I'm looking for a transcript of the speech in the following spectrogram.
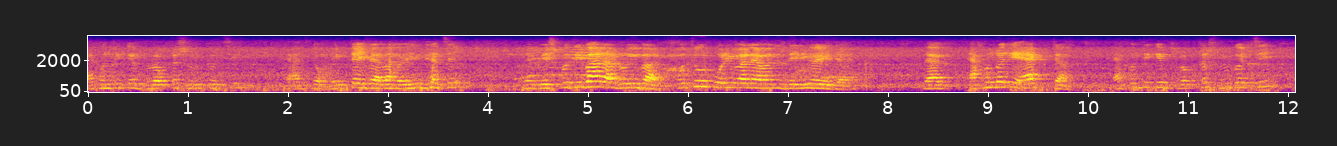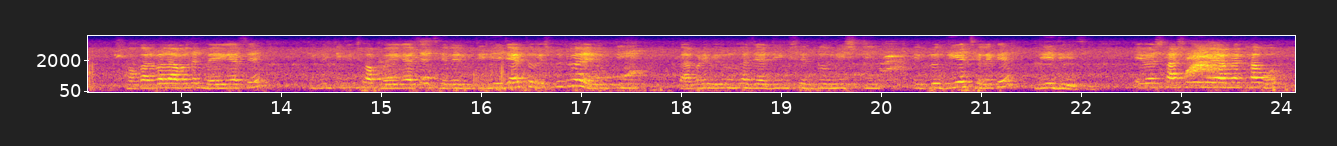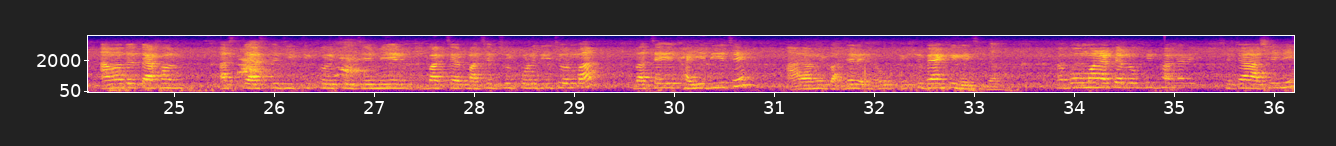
এখন থেকে ব্লগটা শুরু করছি। আজকে অনেকটাই বেলা হয়ে গেছে। মানে বৃহস্পতিবার আর রবিবার, প্রচুর পরিমাণে আমাদের দেরি হয়ে যায়। দেখ, এখন বাজে একটা। এখন থেকে ব্লগটা শুরু করছি। সকালবেলা আমাদের হয়ে গেছে। টিফিন টিফিন সব হয়ে গেছে। ছেলে রুটি নিয়ে যায় তো বৃহস্পতিবারে রুটি, তারপরে বেগুন ভাজা, ডিম সেদ্ধ, মিষ্টি এগুলো দিয়ে ছেলেকে দিয়ে দিয়েছি। এবার শাশুড়ি হয়ে আমরা খাব। আমাদের তো এখন আস্তে আস্তে ঝিকঝিক করে চলছে। মেয়ের বাচ্চার মাছের ঝোল করে দিয়েছে ওর মা। বাচ্চাকে খাইয়ে দিয়েছে আর আমি বাজারে একটু ব্যাংকে গেছিলাম। আর বৌমার একটা লক্ষ্মীর ভাণ্ডারে সেটা আসেনি।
